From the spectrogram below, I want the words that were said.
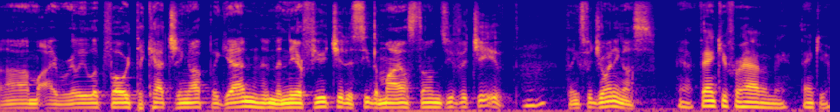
Um, I really look forward to catching up again in the near future to see the milestones you've achieved. Thanks for joining us. Yeah, thank you for having me. Thank you.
